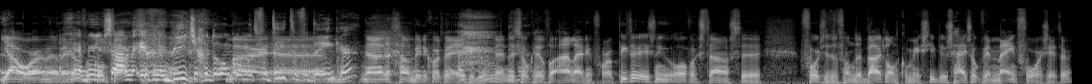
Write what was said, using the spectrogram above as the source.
Ja hoor, we hebben heel hebben veel jullie contact. samen even een biertje gedronken om het verdriet te eh, verdrinken? nou, dat gaan we binnenkort weer even doen. En er is ook heel veel aanleiding voor. Pieter is nu overigens trouwens de voorzitter van de Buitenlandcommissie. Dus hij is ook weer mijn voorzitter.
